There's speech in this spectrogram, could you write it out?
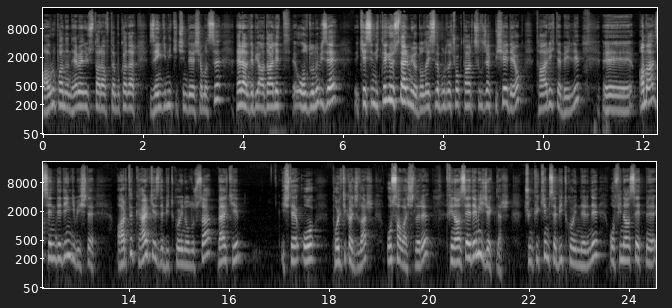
Avrupa'nın hemen üst tarafta bu kadar zenginlik içinde yaşaması herhalde bir adalet olduğunu bize kesinlikle göstermiyor. Dolayısıyla burada çok tartışılacak bir şey de yok. Tarih de belli. Ee, ama senin dediğin gibi işte artık herkes de Bitcoin olursa belki işte o politikacılar o savaşları finanse edemeyecekler. Çünkü kimse Bitcoin'lerini o finanse etme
